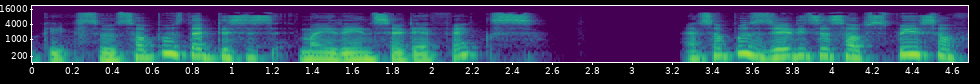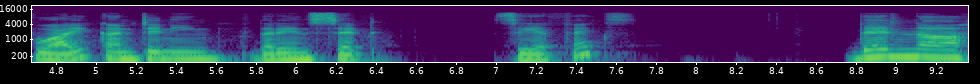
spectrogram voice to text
okay so suppose that this is my range set fx and suppose z is a subspace of y containing the range set say fx then uh,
